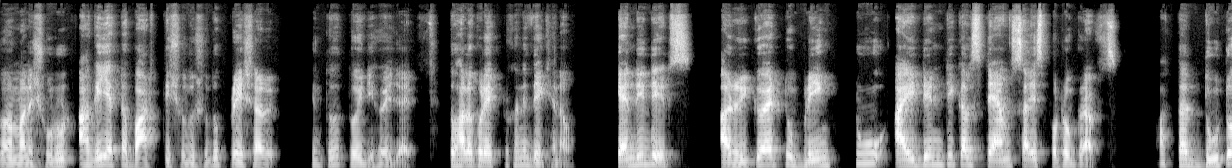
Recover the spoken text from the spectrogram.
মানে শুরুর আগেই একটা বাড়তি শুধু শুধু প্রেশার কিন্তু তৈরি হয়ে যায়। তো ভালো করে একটুখানি দেখে নাও। Candidates are required to bring two identical stamp size photographs অর্থাৎ দুটো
